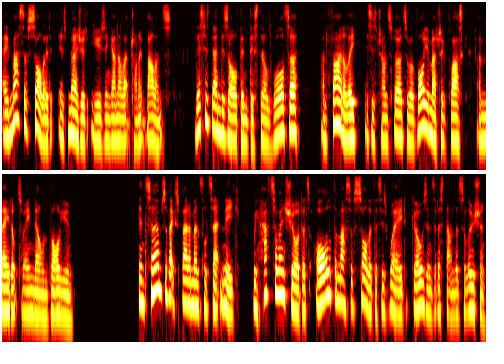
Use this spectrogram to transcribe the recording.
A mass of solid is measured using an electronic balance. This is then dissolved in distilled water and finally it is transferred to a volumetric flask and made up to a known volume. In terms of experimental technique, we have to ensure that all of the mass of solid that is weighed goes into the standard solution.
